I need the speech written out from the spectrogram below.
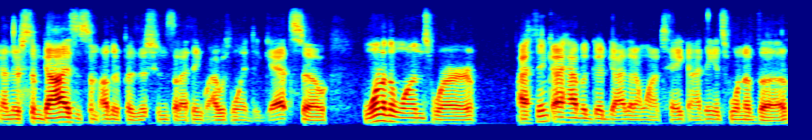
and there's some guys at some other positions that I think I was willing to get. So one of the ones where I think I have a good guy that I want to take, and I think it's one of the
